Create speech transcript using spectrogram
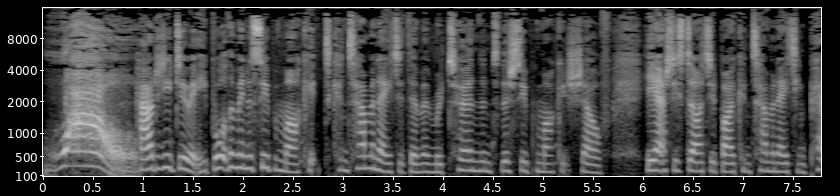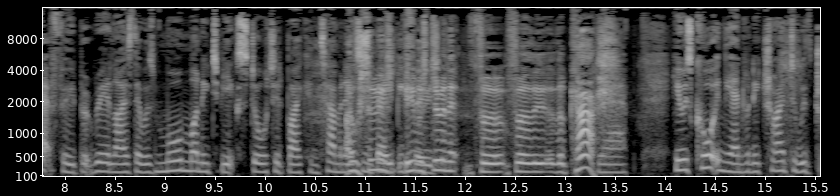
Wow. How did he do it? He bought them in a supermarket, contaminated them, and returned them to the supermarket shelf. He actually started by contaminating pet food, but realised there was more money to be extorted by oh, contaminating Oh, so he was, baby he food. was doing it for, for the, the cash. Yeah. He was caught in the end when he tried to withdraw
